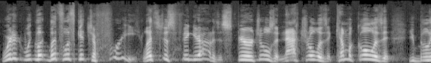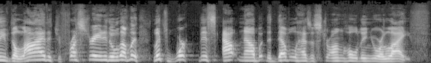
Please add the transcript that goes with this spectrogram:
where did, let, let's, let's get you free. Let's just figure out is it spiritual? Is it natural? Is it chemical? Is it you believed a lie that you're frustrated? Let's work this out now, but the devil has a stronghold in your life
